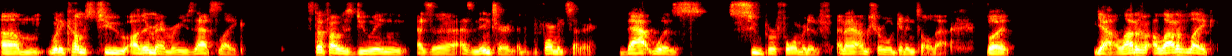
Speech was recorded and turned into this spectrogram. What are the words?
Um, when it comes to other memories, that's like stuff I was doing as a as an intern at the performance center. That was super formative, and I, I'm sure we'll get into all that. But yeah, a lot of a lot of like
